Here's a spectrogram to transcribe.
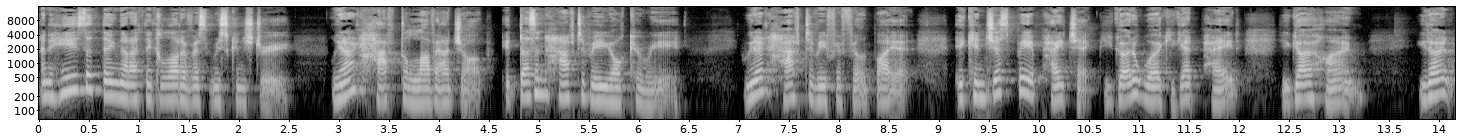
And here's the thing that I think a lot of us misconstrue. We don't have to love our job. It doesn't have to be your career. We don't have to be fulfilled by it. It can just be a paycheck. You go to work, you get paid, you go home. You don't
